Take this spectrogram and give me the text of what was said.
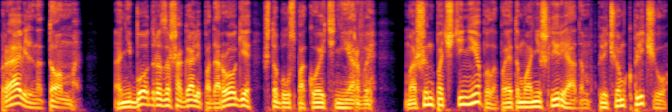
«Правильно, Том». Они бодро зашагали по дороге, чтобы успокоить нервы. Машин почти не было, поэтому они шли рядом, плечом к плечу.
